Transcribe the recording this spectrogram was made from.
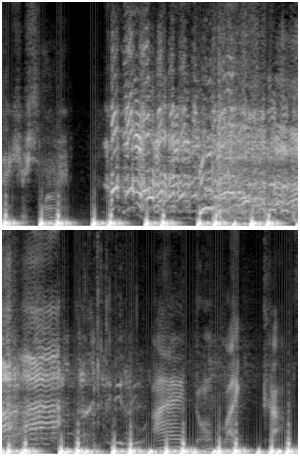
think you're slime. I don't like cops.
